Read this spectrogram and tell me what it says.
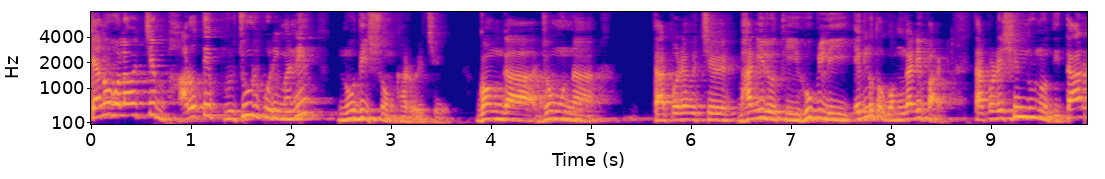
কেন বলা হচ্ছে? ভারতে প্রচুর পরিমাণে নদীর সংখ্যা রয়েছে। গঙ্গা, যমুনা তারপরে হচ্ছে ভাগীরথী, হুগলি, এগুলো তো গঙ্গারই পাট। তারপরে সিন্ধু নদী, তার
